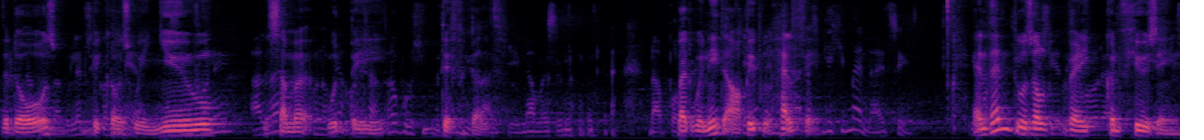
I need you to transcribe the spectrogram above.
the doors because we knew the summer would be difficult. But we need our people healthy. And then it was all very confusing.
